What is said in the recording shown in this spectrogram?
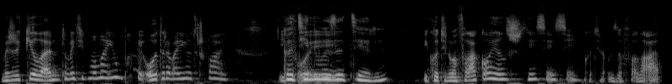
Mas naquele ano também tive uma mãe e um pai, outra mãe e outro pai. E Continuas foi... a ter? E continuo a falar com eles, sim, sim, sim, continuamos a falar.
